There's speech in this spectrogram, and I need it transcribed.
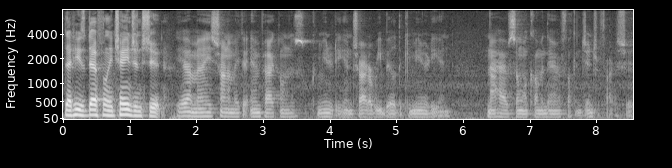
that he's definitely changing shit. Yeah, man, he's trying to make an impact on this community and try to rebuild the community and not have someone come in there and fucking gentrify the shit.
